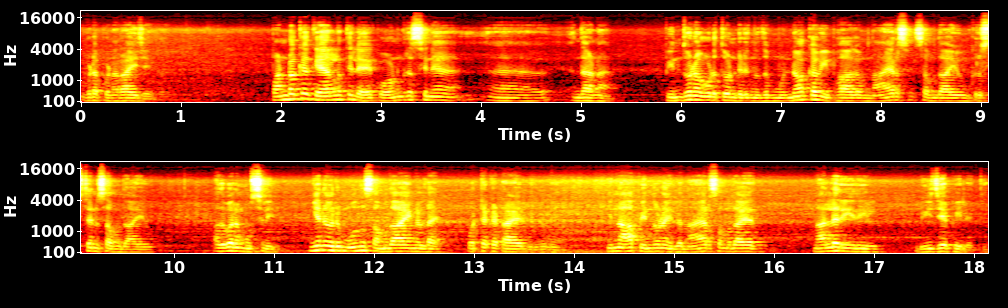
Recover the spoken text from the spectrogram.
ഇവിടെ പിണറായി ചെയ്തത് പണ്ടൊക്കെ കേരളത്തിലെ കോൺഗ്രസ്സിന് എന്താണ് പിന്തുണ കൊടുത്തുകൊണ്ടിരുന്നത് മുന്നോക്ക വിഭാഗം നായർ സമുദായവും ക്രിസ്ത്യൻ സമുദായവും അതുപോലെ മുസ്ലിം. ഇങ്ങനെ ഒരു മൂന്ന് സമുദായങ്ങളുടെ ഒറ്റക്കെട്ടായ പിന്തുണയാണ്. ഇന്ന് ആ പിന്തുണയില്ല. നായർ സമുദായം നല്ല രീതിയിൽ ബി ജെ പിയിലെത്തി.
